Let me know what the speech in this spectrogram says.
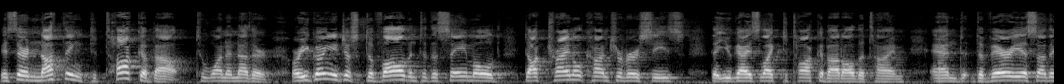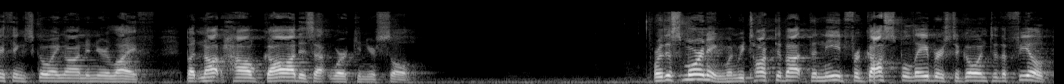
Is there nothing to talk about to one another? Or are you going to just devolve into the same old doctrinal controversies that you guys like to talk about all the time and the various other things going on in your life, but not how God is at work in your soul? Or this morning, when we talked about the need for gospel laborers to go into the field,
